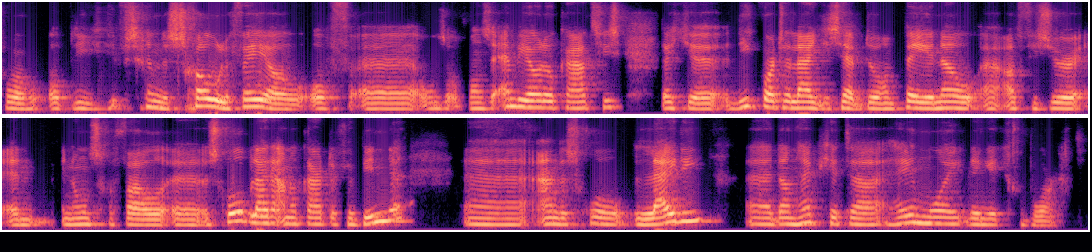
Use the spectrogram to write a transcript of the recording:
voor op die verschillende scholen, VO of uh, onze, op onze MBO-locaties, dat je die korte lijntjes hebt door een PNO-adviseur en in ons geval uh, een schoolbeleider aan elkaar te verbinden uh, aan de schoolleiding, dan heb je het heel mooi, denk ik, geborgd.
